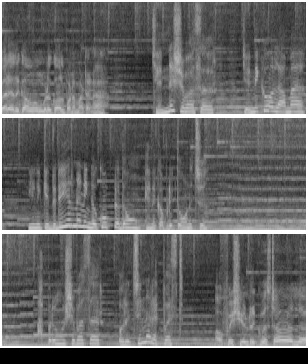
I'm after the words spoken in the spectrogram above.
வேற எதுக்காகவும் உங்களுக்கு கால் பண்ண மாட்டேனா? என்ன சிவா சார் என்னைக்கும் இல்லாம இன்னைக்கு திடீர்னு நீங்க கூப்பிட்டதும் எனக்கு அப்படி தோணுச்சு. அப்புறம் சிவா சார் ஒரு சின்ன ரெக்வெஸ்ட் அஃபிஷியல் ரிக்வெஸ்டா இல்லை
